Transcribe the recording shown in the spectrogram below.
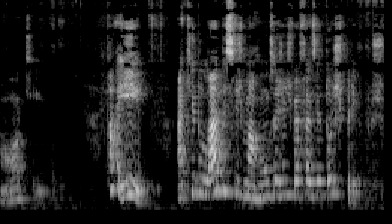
Ok. Aí, aqui do lado desses marrons, a gente vai fazer dois pretos.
